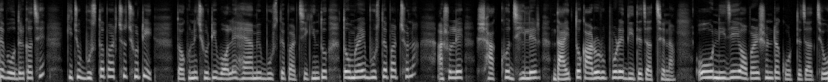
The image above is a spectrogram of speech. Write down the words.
দেবে ওদের কাছে? কিছু বুঝতে পারছ ছুটি? তখনই ছুটি বলে হ্যাঁ আমি বুঝতে পারছি, কিন্তু তোমরাই বুঝতে পারছ না? আসলে সাক্ষ্য ঝিলের দায়িত্ব কারোর উপরে দিতে চাচ্ছে না। ও নিজেই অপারেশনটা করতে চাচ্ছে, ও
